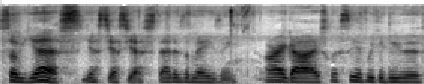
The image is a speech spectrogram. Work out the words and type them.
So yes, yes, yes, yes, that is amazing. All right, guys, let's see if we can do this.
